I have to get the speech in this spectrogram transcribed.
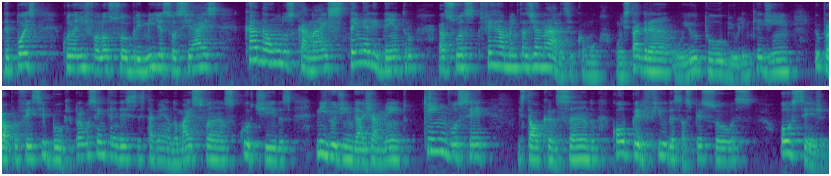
Depois, quando a gente falou sobre mídias sociais, cada um dos canais tem ali dentro as suas ferramentas de análise, como o Instagram, o YouTube, o LinkedIn e o próprio Facebook, para você entender se está ganhando mais fãs, curtidas, nível de engajamento, quem você está alcançando, qual o perfil dessas pessoas. Ou seja,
